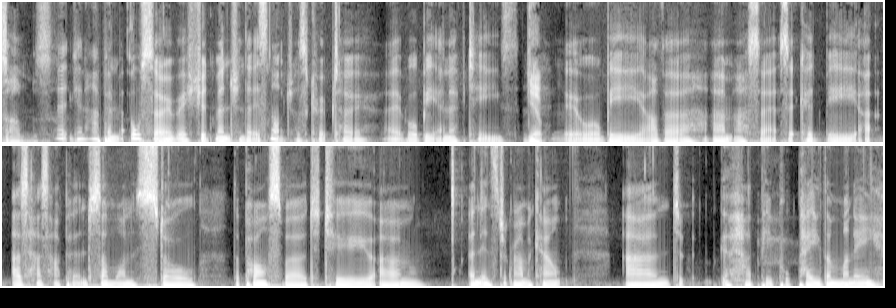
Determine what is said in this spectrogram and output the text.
sums. It can happen. Also, we should mention that it's not just crypto. It will be NFTs. Yep. It will be other um, assets. It could be, uh, as has happened, someone stole the password to um, an Instagram account and had people pay them money.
